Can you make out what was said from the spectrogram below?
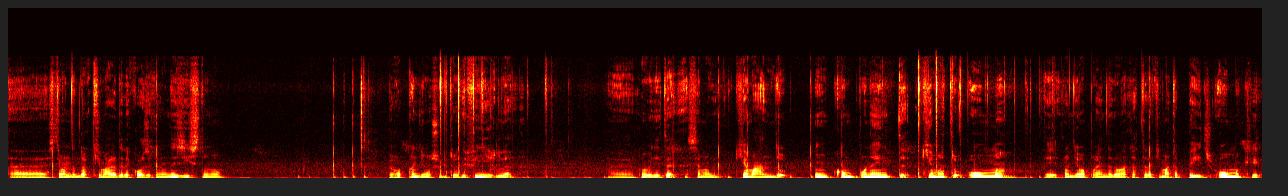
uh, stiamo andando a chiamare delle cose che non esistono. Però andiamo subito a definirle. Uh, come vedete stiamo chiamando un componente chiamato home e lo andiamo a prendere da una cartella chiamata page home che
